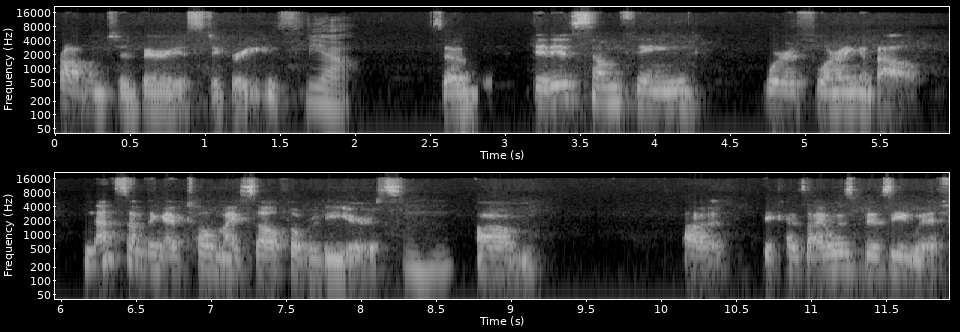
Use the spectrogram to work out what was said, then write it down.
problem to various degrees. Yeah. So it is something worth learning about. And that's something I've told myself over the years hmm um, uh, because I was busy with,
